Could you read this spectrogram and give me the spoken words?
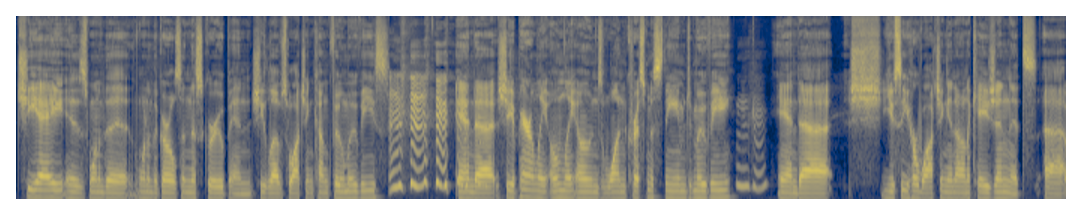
Chie is one of the one of the girls in this group, and she loves watching kung fu movies. and uh, she apparently only owns one Christmas themed movie, and uh, sh- you see her watching it on occasion. It's uh,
